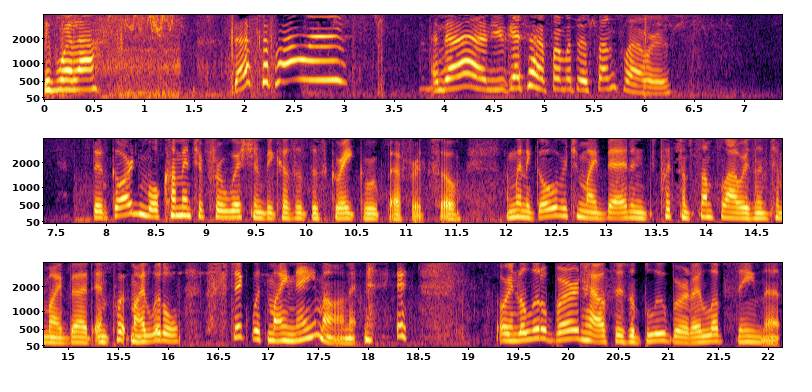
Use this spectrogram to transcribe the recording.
Et voila! That's the flowers! And then you get to have fun with the sunflowers. The garden will come into fruition because of this great group effort. So I'm going to go over to my bed and put some sunflowers into my bed and put my little stick with my name on it. or in the little birdhouse, there's a bluebird. I love seeing that.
